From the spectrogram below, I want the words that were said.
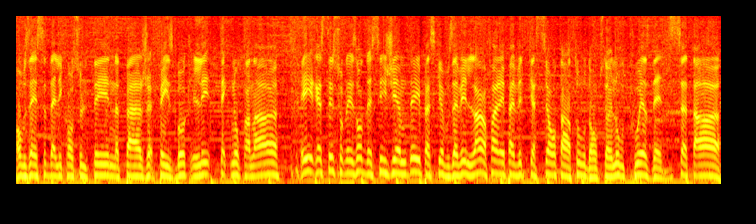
On vous incite d'aller consulter notre page Facebook, Les Technopreneurs. Et restez sur les ondes de CGMD parce que vous avez l'enfer et pavé de questions tantôt. Donc, c'est un autre quiz dès 17h.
